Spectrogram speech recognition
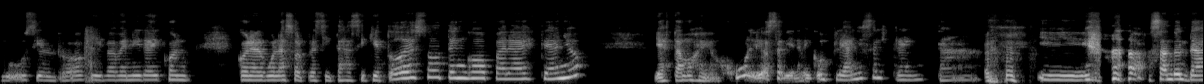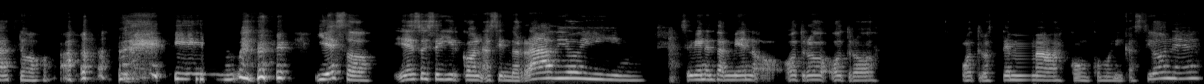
blues y el rock y va a venir ahí con, con algunas sorpresitas. Así que todo eso tengo para este año. Ya estamos en julio, se viene mi cumpleaños el 30 y pasando el dato. y, y eso, y eso y seguir con haciendo radio y se vienen también otros otros otros temas con comunicaciones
